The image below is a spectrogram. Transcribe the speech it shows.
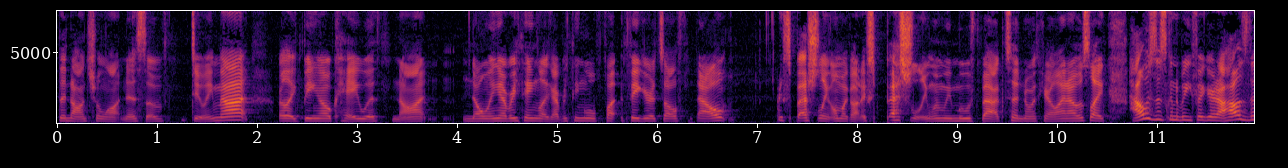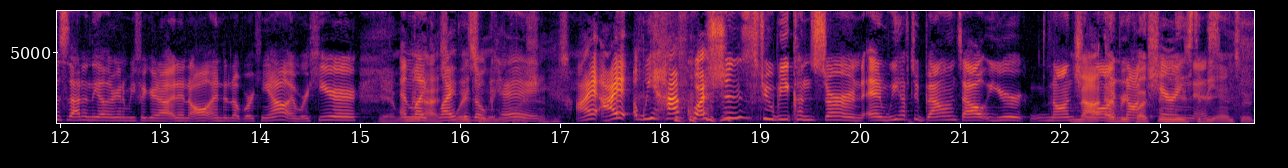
the nonchalantness of doing that or like being okay with not knowing everything. Like, everything will fi- figure itself out. Especially, oh my God, especially when we moved back to North Carolina. I was like, how is this going to be figured out? How is this, that, and the other going to be figured out? And it all ended up working out. And we're here. yeah, And, like, life is okay. I, I, we have questions to be concerned, and we have to balance out your nonchalant, Not every not question needs to caringness. be answered.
